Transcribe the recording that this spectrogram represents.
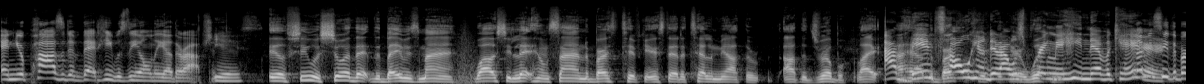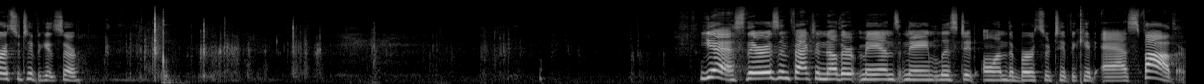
and you're positive that he was the only other option. yes. If she was sure that the baby's mine, why would she let him sign the birth certificate instead of telling me out the out the dribble? Like I I've have been told him that I was pregnant. He never cared. Let me see the birth certificate, sir. Yes, there is in fact another man's name listed on the birth certificate as father.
